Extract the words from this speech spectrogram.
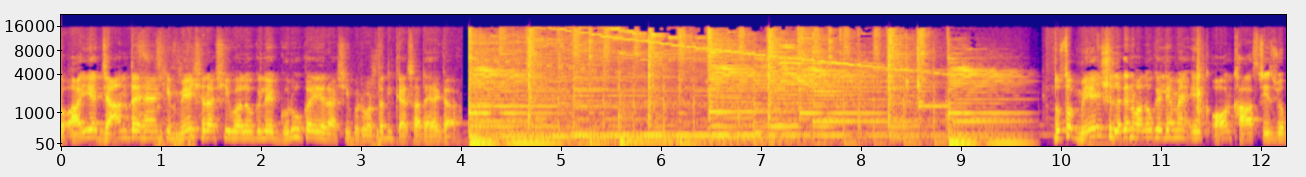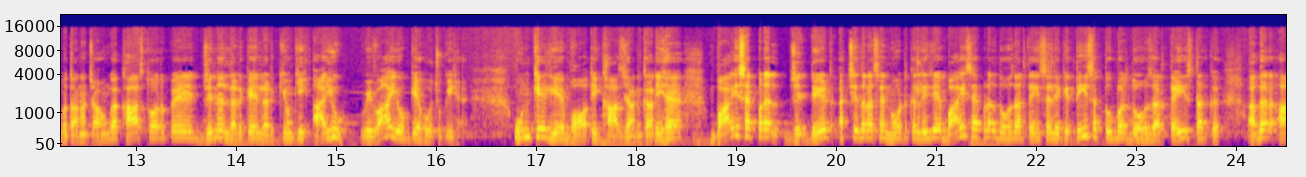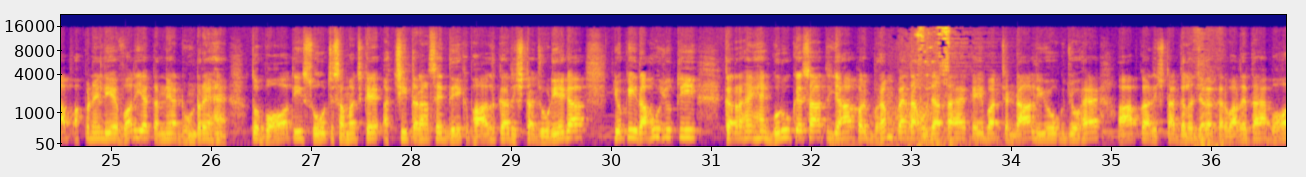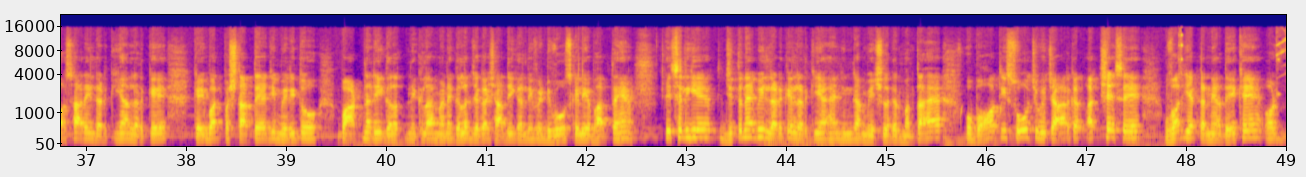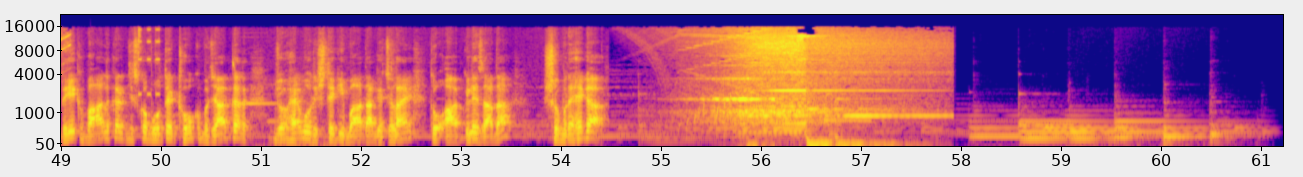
तो आइए जानते हैं कि मेष राशि वालों के लिए गुरु का यह राशि परिवर्तन कैसा रहेगा। दोस्तों, मेष लगन वालों के लिए मैं एक और खास चीज़ जो बताना चाहूँगा। खास तौर पे जिन लड़के लड़कियों की आयु विवाह योग्य हो चुकी है, उनके लिए बहुत ही खास जानकारी है। 22 अप्रैल डेट अच्छी तरह से नोट कर लीजिए। 22 अप्रैल 2023 से लेकर 30 अक्टूबर 2023 तक अगर आप अपने लिए वर या कन्या ढूंढ रहे हैं तो बहुत ही सोच समझ के अच्छी तरह से देखभाल कर रिश्ता जोड़िएगा। क्योंकि राहु युति कर रहे हैं गुरु के साथ, यहाँ पर भ्रम पैदा हो जाता है। कई बार चंडाल योग जो है, आपका रिश्ता गलत जगह करवा देता है। बहुत सारी लड़कियाँ लड़के कई बार पछताते हैं, जी, मेरी तो पार्टनर पार्टनर ही गलत निकला, मैंने गलत जगह शादी कर ली, फिर डिवोर्स के लिए भागते हैं। इसलिए जितने भी लड़के, लड़कियाँ हैं, जिनका मेष लगन बनता है, वो बहुत ही सोच विचार कर अच्छे से वर या कन्या देखें और देखभाल कर, जिसको बोलते ठोक बजा कर, जो है वो रिश्ते की बात आगे चलाएँ तो आपके लिए ज़्यादा शुभ रहेगा।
